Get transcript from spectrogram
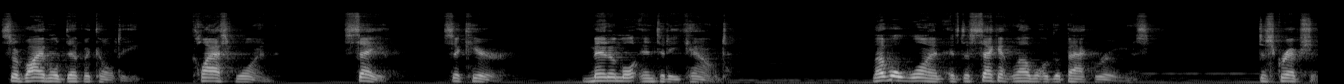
Survival Difficulty. Class 1 Safe. Secure. Minimal Entity Count. Level 1 is the second level of the back rooms. Description:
